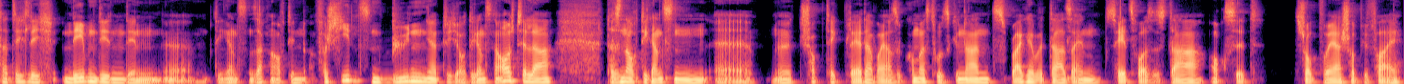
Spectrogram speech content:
tatsächlich neben den, den, äh, den ganzen Sachen auf den verschiedensten Bühnen natürlich auch die ganzen Aussteller. Da sind auch die ganzen äh, ne, Shop-Tech-Player dabei, also Commerce Tools genannt, Spriker wird da sein, Salesforce ist da, Oxid, Shopware, Shopify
